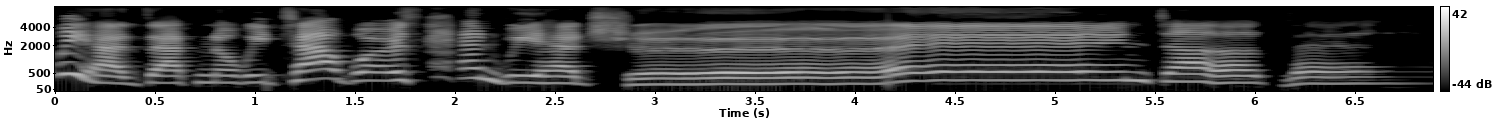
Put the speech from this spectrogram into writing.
we had Zach Noe Towers, and we had Shane Douglas.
